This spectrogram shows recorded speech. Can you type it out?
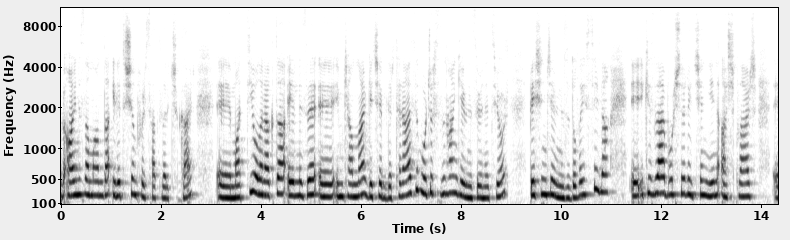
ve aynı zamanda iletişim fırsatları çıkar. E, maddi olarak da elinize imkanlar geçebilir. Terazi burcu sizin hangi evinizi yönetiyor? 5. evinizi dolayısıyla e, ikizler burçları için yeni aşklar, e,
